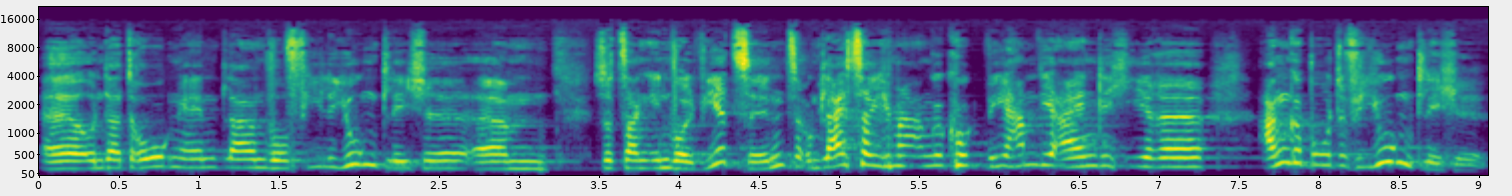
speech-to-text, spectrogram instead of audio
äh, unter Drogenhändlern, wo viele Jugendliche ähm, sozusagen involviert sind. Und gleichzeitig mal angeguckt, wie haben die eigentlich ihre Angebote für Jugendliche?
